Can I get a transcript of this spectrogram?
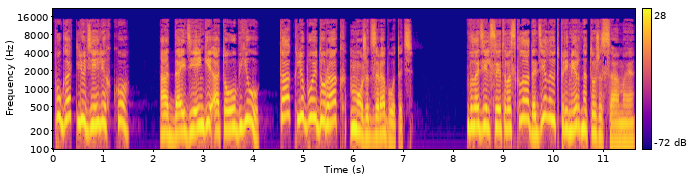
Пугать людей легко. «Отдай деньги, а то убью», так любой дурак может заработать. Владельцы этого склада делают примерно то же самое.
